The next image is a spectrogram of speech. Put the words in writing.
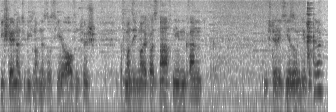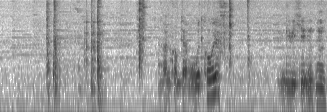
Ich stelle natürlich noch eine Sauciere auf den Tisch, dass man sich noch etwas nachnehmen kann. Den stelle ich hier so in die Mitte. Und dann kommt der Rotkohl. Den gebe ich hier hinten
